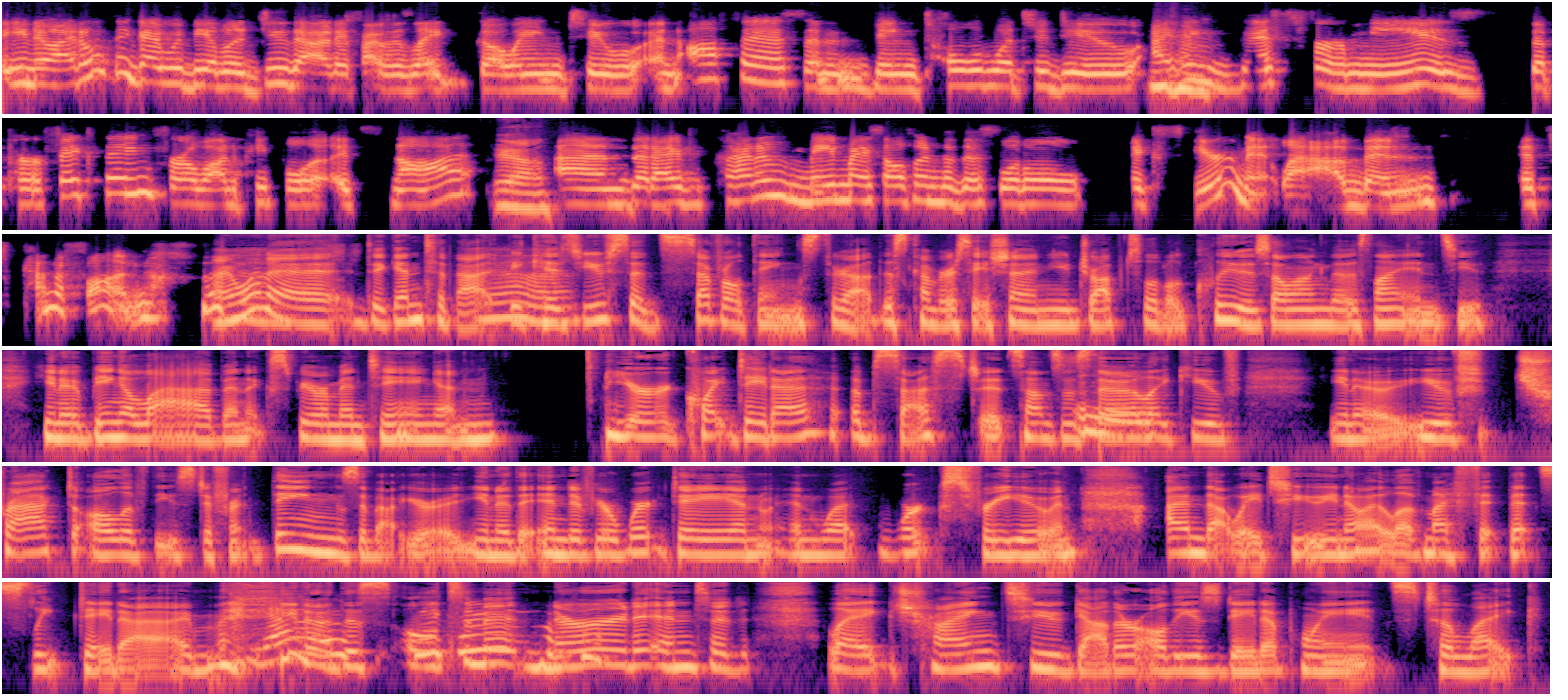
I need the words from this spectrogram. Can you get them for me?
You know, I don't think I would be able to do that if I was like going to an office and being told what to do. Mm-hmm. I think this for me is the perfect thing. For a lot of people, it's not. Yeah. And that I've kind of made myself into this little experiment lab and it's kind of fun. I want to dig into that yeah. because you've said several things throughout this conversation. You dropped little clues along those lines. You you know, being a lab and experimenting and you're quite data obsessed. It sounds as mm-hmm. though like you've, you know, you've tracked all of these different things about your, you know, the end of your workday and and what works for you. And I'm that way too. You know, I love my Fitbit sleep data. I'm, yes, you know, this ultimate nerd into like trying to gather all these data points to like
